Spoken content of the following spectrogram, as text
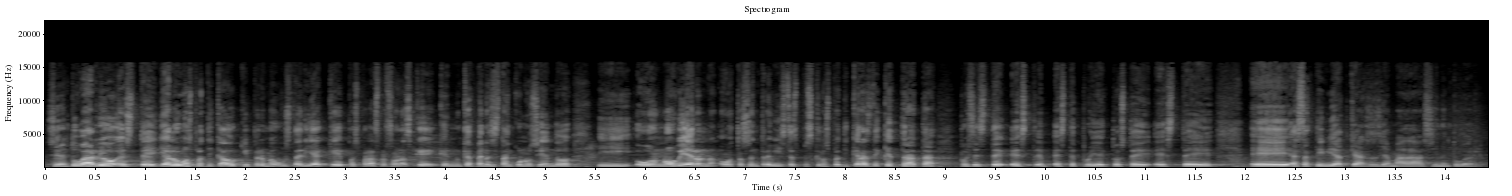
Cine en tu Barrio, este, ya lo hemos platicado aquí, pero me gustaría que, pues, para las personas que, que, apenas están conociendo y, o no vieron otras entrevistas, pues, que nos platicaras de qué trata, pues, este, este, este proyecto, este, este, eh, esta actividad que haces llamada Cine en tu Barrio.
